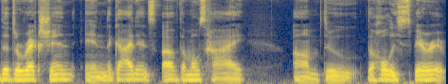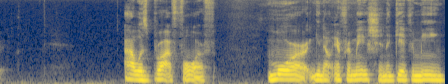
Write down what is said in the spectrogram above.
the direction and the guidance of the Most High, um, through the Holy Spirit, I was brought forth more, you know, information and giving me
